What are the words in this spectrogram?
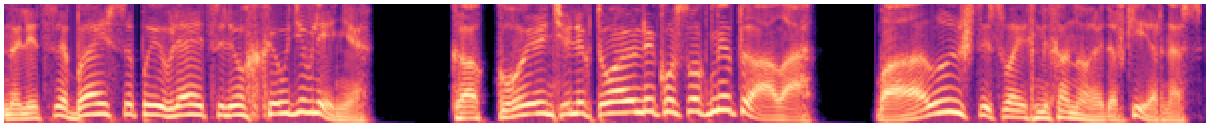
На лице Байса появляется легкое удивление. «Какой интеллектуальный кусок металла! Балуешь ты своих механоидов, Кирнос?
